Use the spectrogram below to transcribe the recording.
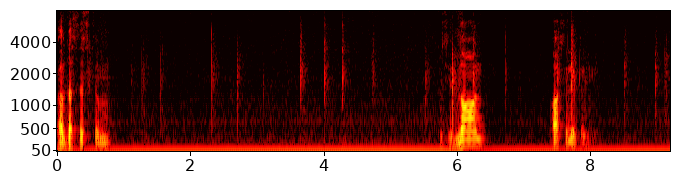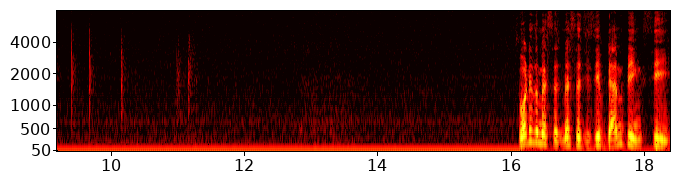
of the system is non-oscillatory. So what is the message? Message is if damping C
